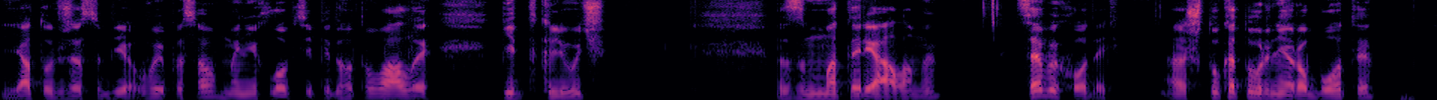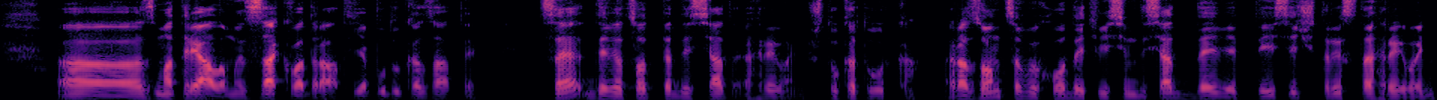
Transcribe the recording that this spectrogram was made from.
я тут вже собі виписав. Мені хлопці підготували під ключ з матеріалами. Це виходить е, штукатурні роботи е, з матеріалами за квадрат, я буду казати. Це 950 гривень. Штукатурка. Разом це виходить 89 тисяч 300 гривень.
